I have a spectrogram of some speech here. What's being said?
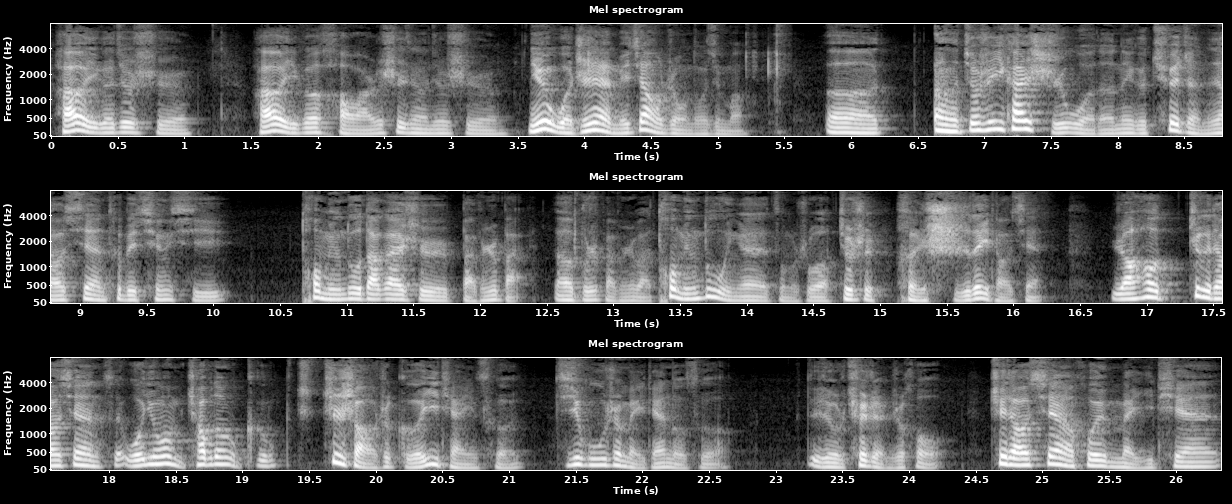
还有一个就是，还有一个好玩的事情，就是因为我之前也没见过这种东西嘛，呃，嗯，就是一开始我的那个确诊那条线特别清晰，透明度大概是百分之百，呃，不是百分之百，透明度应该怎么说？就是很实的一条线。然后这个条线，我因为我差不多隔至少是隔一天一测，几乎是每天都测，这就是确诊之后，这条线会每一天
